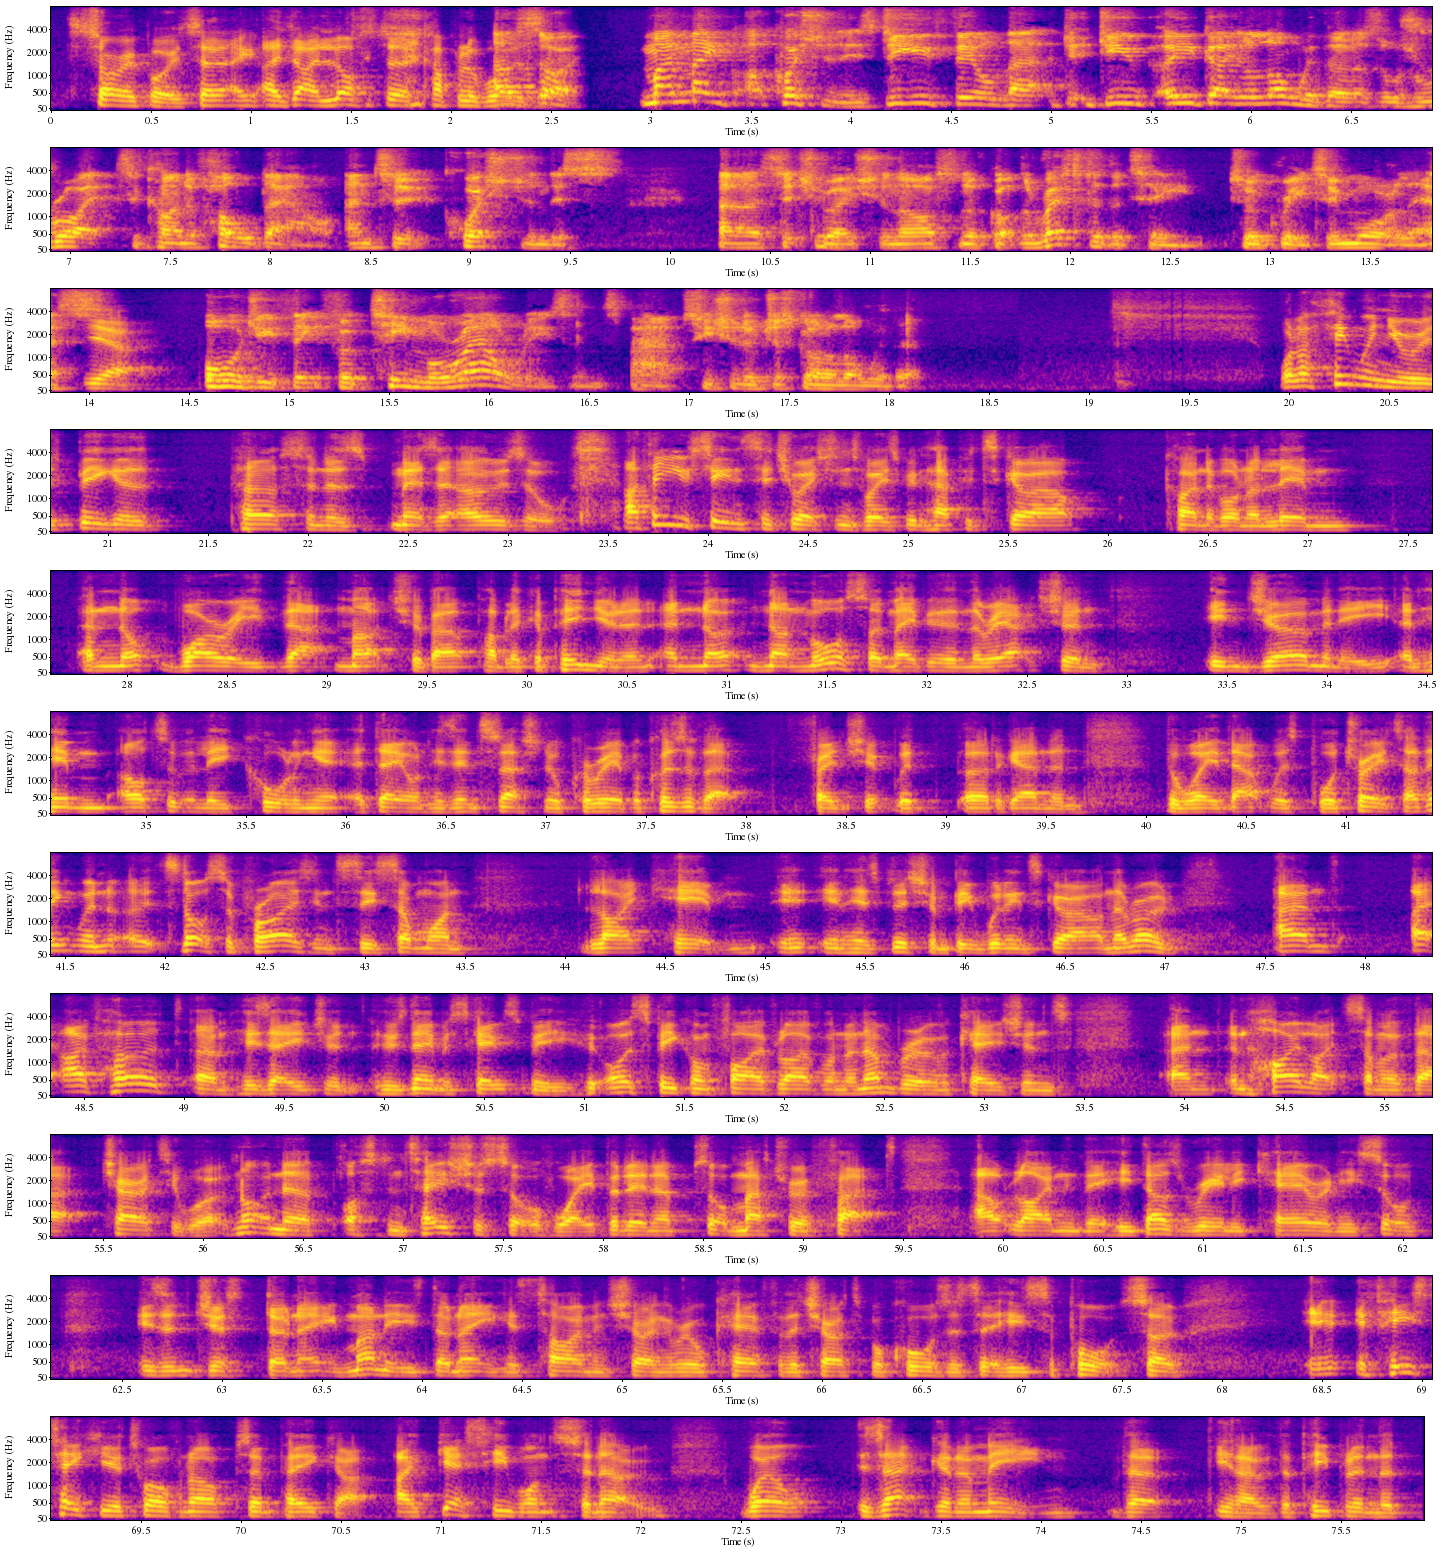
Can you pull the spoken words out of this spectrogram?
Sorry, Boyd. So I, I lost a couple of oh, words. Oh, sorry. My main question is: Do you feel that? Do you are you going along with Özil's right to kind of hold out and to question this uh, situation Arsenal have got the rest of the team to agree to, more or less? Yeah. Or do you think, for team morale reasons, perhaps he should have just gone along with it? Well, I think when you're as big a person as Mesut Ozil, I think you've seen situations where he's been happy to go out kind of on a limb and not worry that much about public opinion, and, and no, none more so maybe than the reaction in Germany and him ultimately calling it a day on his international career because of that friendship with Erdogan and the way that was portrayed. So I think when it's not surprising to see someone like him in, his position be willing to go out on their own. And I, have heard um, his agent, whose name escapes me, who speak on Five Live on a number of occasions, and, and highlight some of that charity work, not in an ostentatious sort of way, but in a sort of matter of fact, outlining that he does really care and he sort of isn't just donating money, he's donating his time and showing a real care for the charitable causes that he supports. So if, if he's taking a 12.5% pay cut, I guess he wants to know, well, is that going to mean that, you know, the people in the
